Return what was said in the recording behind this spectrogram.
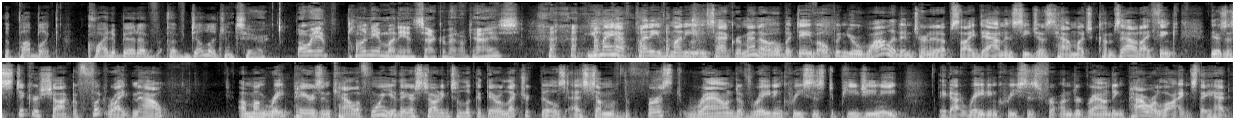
the public quite a bit of, of diligence here. But we have plenty of money in Sacramento, guys. you may have plenty of money in Sacramento, but Dave, open your wallet and turn it upside down and see just how much comes out. I think there's a sticker shock afoot right now among ratepayers in California. They are starting to look at their electric bills as some of the first round of rate increases to PG&E. They got rate increases for undergrounding power lines. They had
